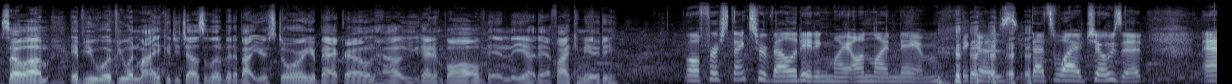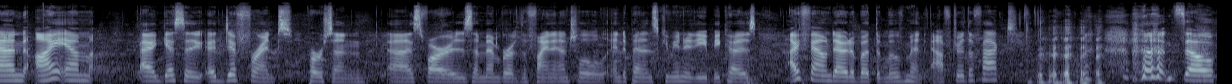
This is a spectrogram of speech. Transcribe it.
So, um, if you if you wouldn't mind, could you tell us a little bit about your story, your background, how you got involved in the uh, the FI community? Well, first, thanks for validating my online name because that's why I chose it. And I am I guess, a, a different person uh, as far as a member of the financial independence community because I found out about the movement after the fact. so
